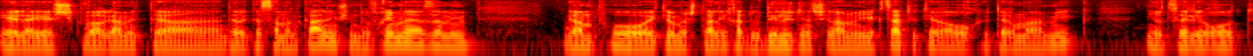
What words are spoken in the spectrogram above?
אלא יש כבר גם את הדרג הסמנכ"לים שמדווחים ליזמים. גם פה הייתי אומר שתהליך הדו דיליג'נס שלנו יהיה קצת יותר ארוך, יותר מעמיק. נרצה לראות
